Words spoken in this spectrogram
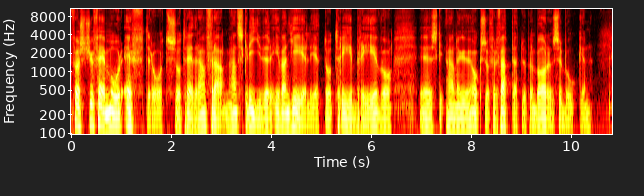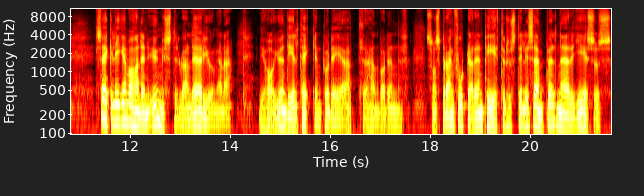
först 25 år efteråt så träder han fram. Han skriver evangeliet och tre brev och eh, han har ju också författat Uppenbarelseboken. Säkerligen var han den yngste bland lärjungarna. Vi har ju en del tecken på det, att han var den som sprang fortare än Petrus till exempel, när Jesus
